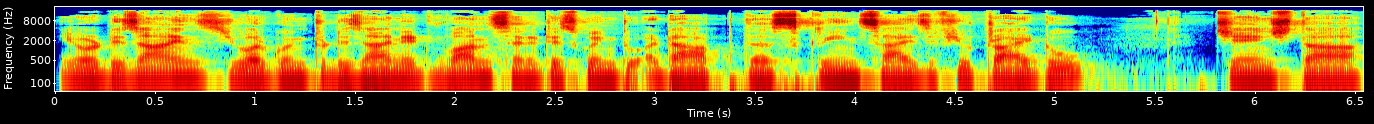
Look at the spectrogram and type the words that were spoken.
your designs you are going to design it once and it is going to adapt the screen size if you try to change the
